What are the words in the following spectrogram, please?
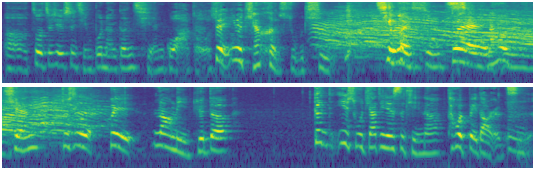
呃，做这些事情不能跟钱挂钩。对，因为钱很俗气。钱很俗气。对，然后钱就是会让你觉得跟艺术家这件事情呢，它会背道而驰。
